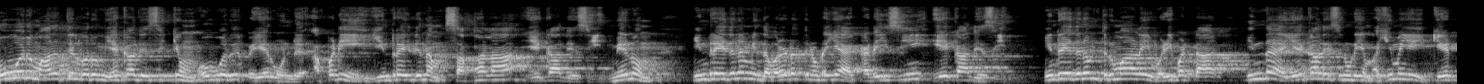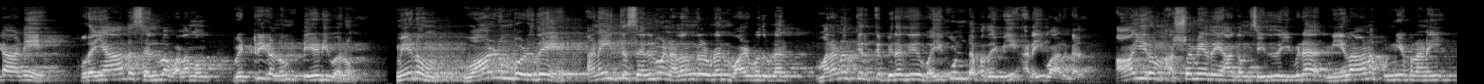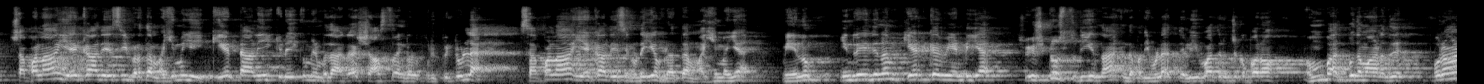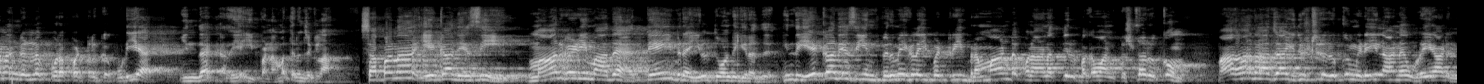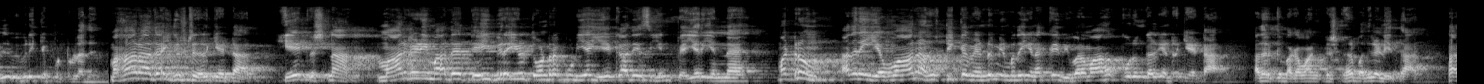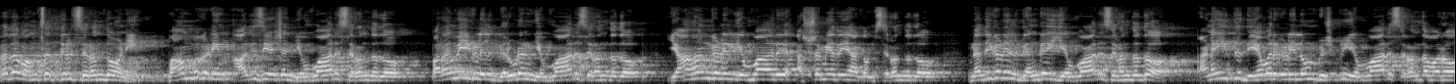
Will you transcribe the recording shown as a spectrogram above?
ஒவ்வொரு மாதத்தில் வரும் ஏகாதசிக்கும் ஒவ்வொரு பெயர் உண்டு. அப்படி இன்றைய தினம் சபலா ஏகாதசி. மேலும் இன்றைய தினம் இந்த வருடத்தினுடைய கடைசி ஏகாதசி. இன்றைய தினம் திருமாலை வழிபட்டால் இந்த ஏகாதசியினுடைய மகிமையை கேட்டாலே குறையாத செல்வ வளமும் வெற்றிகளும் தேடி வரும். மேலும் வாழும் பொழுதே அனைத்து செல்வ நலன்களுடன் வாழ்வதுடன் மரணத்திற்கு பிறகு வைகுண்ட பதவி அடைவார்கள். ஆயிரம் அஸ்வமேத யாகம் செய்ததை விட மேலான புண்ணிய பலனை சபலா ஏகாதேசி விரத மகிமையை கேட்டாலே கிடைக்கும் என்பதாக சாஸ்திரங்கள் குறிப்பிட்டுள்ள சபலா ஏகாதேசியினுடைய விரத மகிமைய. மேலும் இன்றைய தினம் கேட்க வேண்டிய விஷ்ணு ஸ்துதியும் தான் இந்த பதிவில் தெளிவாக தெரிஞ்சுக்க போகிறோம் ரொம்ப அற்புதமானது. புராணங்களில் கூறப்பட்டிருக்கக்கூடிய இந்த கதையை இப்போ நம்ம தெரிஞ்சுக்கலாம். சபனா ஏகாதேசி மார்கழி மாத தேய்பிரையில் தோன்றுகிறது. இந்த ஏகாதேசியின் பெருமைகளை பற்றி பிரம்மாண்ட புராணத்தில் பகவான் கிருஷ்ணருக்கும் மகாராஜா யுதிஷ்டிரருக்கும் இடையிலான உரையாடலில் விவரிக்கப்பட்டுள்ளது. மகாராஜா யுதிஷ்டிரர் கேட்டார் ஹே கிருஷ்ணா மார்கழி மாத தேய்பிரையில் தோன்றக்கூடிய ஏகாதேசியின் பெயர் என்ன? மற்றும் அதனை எவ்வாறு அனுஷ்டிக்க வேண்டும் என்பதை எனக்கு விவரமாக கூறுங்கள் என்று கேட்டார். அதற்கு பகவான் கிருஷ்ணர் பதிலளித்தார். பரத வம்சத்தில் சிறந்தோனே பாம்புகளின் ஆதிசேஷன் எவ்வாறு சிறந்ததோ பறவைகளில் கருடன் எவ்வாறு சிறந்ததோ யாகங்களில் எவ்வாறு அஸ்வமேத யாகம் சிறந்ததோ நதிகளில் கங்கை எவ்வாறு சிறந்ததோ அனைத்து தேவர்களிலும் விஷ்ணு எவ்வாறு சிறந்தவரோ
